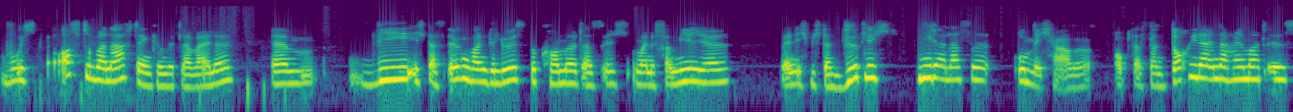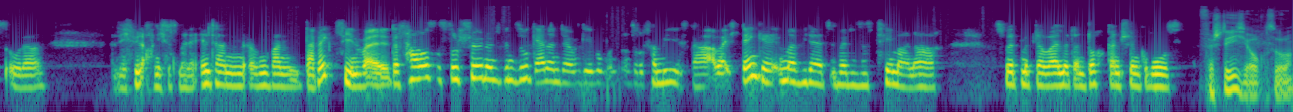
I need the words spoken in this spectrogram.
wo ich oft drüber nachdenke mittlerweile, ähm, wie ich das irgendwann gelöst bekomme, dass ich meine Familie, wenn ich mich dann wirklich niederlasse, um mich habe. Ob das dann doch wieder in der Heimat ist oder also ich will auch nicht, dass meine Eltern irgendwann da wegziehen, weil das Haus ist so schön und ich bin so gerne in der Umgebung und unsere Familie ist da. Aber ich denke immer wieder jetzt über dieses Thema nach. Es wird mittlerweile dann doch ganz schön groß. Verstehe ich auch so.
